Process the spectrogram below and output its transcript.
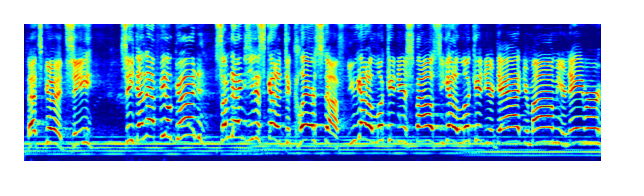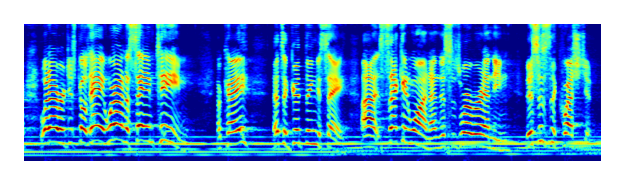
That's good. See? See, doesn't that feel good? Sometimes you just got to declare stuff. You got to look at your spouse, you got to look at your dad, your mom, your neighbor, whatever. Just goes, hey, we're on the same team. Okay? That's a good thing to say. Uh, second one, and this is where we're ending. This is the question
